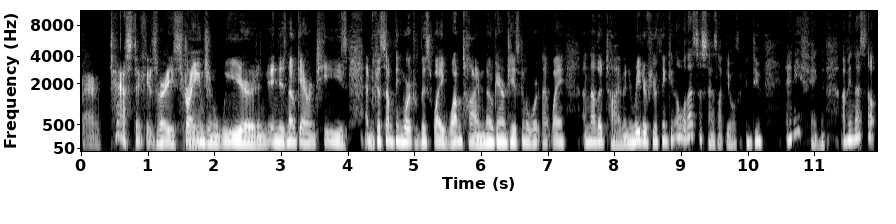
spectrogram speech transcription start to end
fantastic. It's very strange and weird, and, and there's no guarantees. And because something worked this way one time, no guarantee it's going to work that way another time. And reader, if you're thinking, "Oh, well, that just sounds like the author can do anything," I mean, that's not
